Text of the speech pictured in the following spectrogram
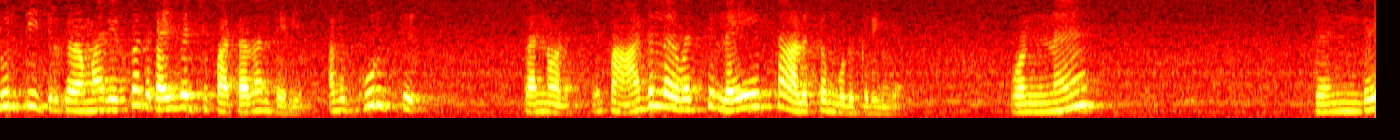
துருத்திட்டு இருக்கிற மாதிரி இருக்கும். அது கை வச்சு பார்த்தா தான் தெரியும். அது குருத்து தன்னோட. இப்போ அதில் வச்சு லேசாக அழுத்தம் கொடுக்குறீங்க. ஒன்று ரெண்டு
